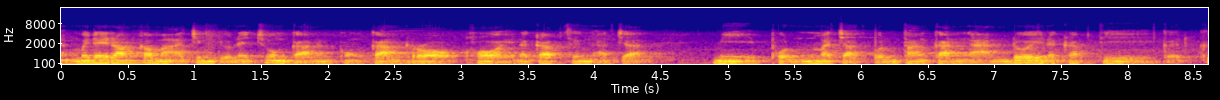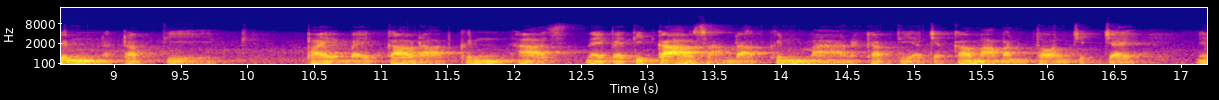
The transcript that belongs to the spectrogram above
ยังไม่ได้รับเข้ามาจึงอยู่ในช่วงการของการรอคอยนะครับ ซึ่งอาจจะ มีผลมาจากผลทางการงานด้วยนะครับที่เกิดขึ้นนะครับที่ไพ่ใบเก้าดาบขึ้นในใบที่9 3ดาบขึ้นมานะครับ ที่อาจจะเข้ามาบันทอนจิตใจใน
